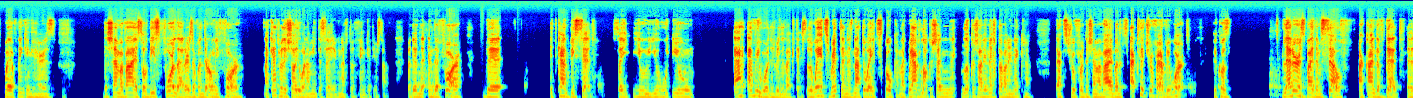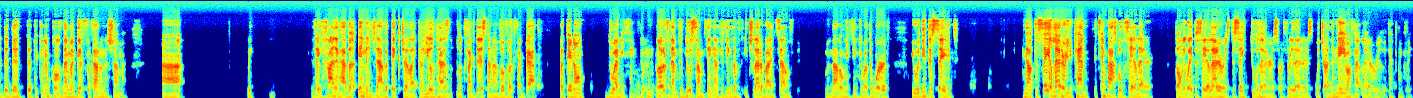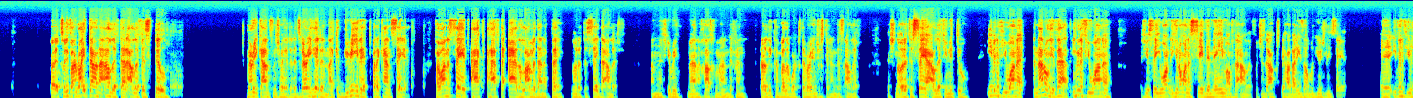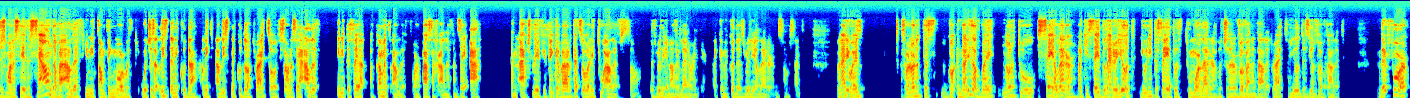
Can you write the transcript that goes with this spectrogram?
way of thinking here is the Shem Avaya. So these four letters, when they're only four, I can't really show you what I mean to say. You're gonna have to think it yourself. But in the in the four, the it can't be said. So you you you every word is really like this. So the way it's written is not the way it's spoken. Like we have That's true for the Shem Avai, but it's actually true for every word, because letters by themselves are kind of dead. The the the, the Tikkunim calls them a guf without a neshama. Uh, they kind of have an image. They have a picture like a yud has looks like this and a vuv looks like that, but they don't do anything. In order for them to do something, and if you think of each letter by itself, not only think about the word, you would need to say it. Now, to say a letter, you can't. It's impossible to say a letter. The only way to say a letter is to say two letters or three letters, which are the name of that letter, really, technically. Right. So if I write down an aleph, that aleph is still very concentrated. It's very hidden. I could read it, but I can't say it. If I want to say it, I have to add a lamed and a pei in order to say the aleph. And if you read Man Chachma and different early Kabbalah works, they're very interested in this aleph. Which in order to say aleph, you need to, even if you want to, and not only that, even if you want to, if you say you want, you don't want to say the name of the aleph, which is actually how Darizal would usually say it. Uh, even if you just want to say the sound of an aleph, you need something more with, which is at least a nikuda, at least at least nikudot, right? So if you want to say aleph, you need to say a, a Kametz Aleph or a Pasach Aleph and say Ah. And actually, if you think about it, that's already two Alephs. So there's really another letter in there. Like in the Kudah is really a letter in some sense. But anyways, so in order to go in the Arizal way, in order to say a letter, like you say the letter Yud, you need to say it with two more letters, which are Vav and a Dalet, right? So Yud is Yud Vav Dalet. Therefore,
